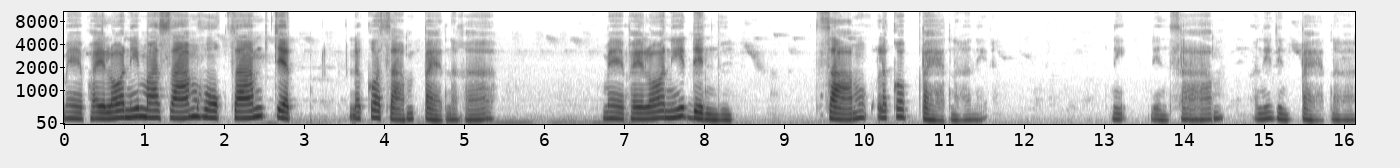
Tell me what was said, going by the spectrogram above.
แม่ไพเราะนี้มาสามหกสามเจ็ดแล้วก็สามแปดนะคะ แม่ไพเราะนี้เด่น สามแล้วก็แปดนะคะนี่นี่เด่นสามอันนี้เด่นแปดนะคะ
